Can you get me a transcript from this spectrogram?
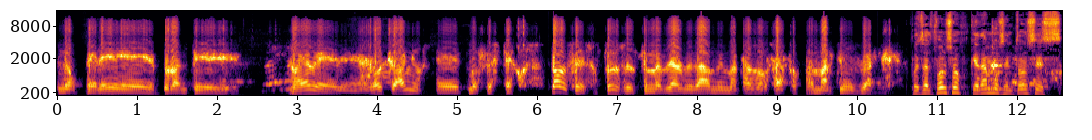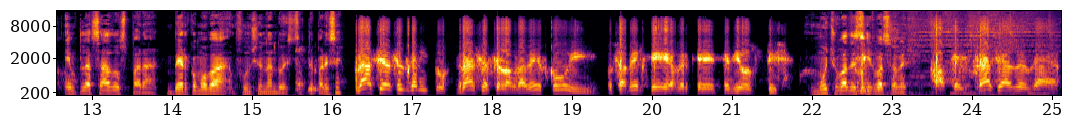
le operé durante nueve, ocho años eh, los festejos. Todos esos, todos esos, se me había olvidado mi matador, a Martínez Vértiz. Pues Alfonso, quedamos entonces emplazados para ver cómo va funcionando esto, ¿te parece? Gracias, Edgarito, gracias, te lo agradezco y pues a ver qué, a ver qué, qué Dios dice. Mucho va a decir, vas a ver. Ok, gracias, Edgar.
